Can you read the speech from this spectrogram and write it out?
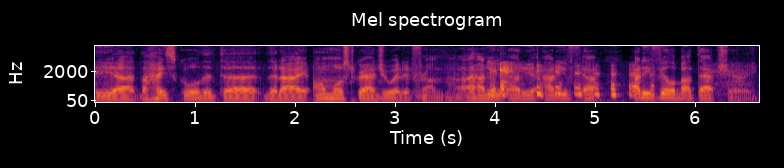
the uh, the high school that uh, that I almost graduated from? Uh, how do you how do you how do you how, how do you feel about that, Sherrie?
